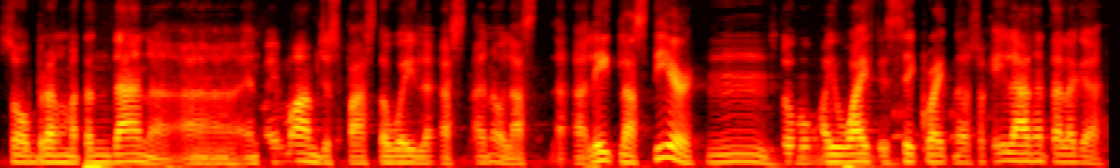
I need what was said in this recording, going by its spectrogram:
sobrang matanda na ah, and my mom just passed away last ano last ah, late last year. Mm. So my wife is sick right now. So kailangan talaga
